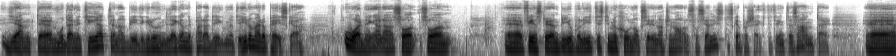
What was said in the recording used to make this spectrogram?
jämte moderniteten att bli det grundläggande paradigmet i de europeiska ordningarna så, så eh, finns det en biopolitisk dimension också i det nationalsocialistiska projektet. Det är intressant där. Eh,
